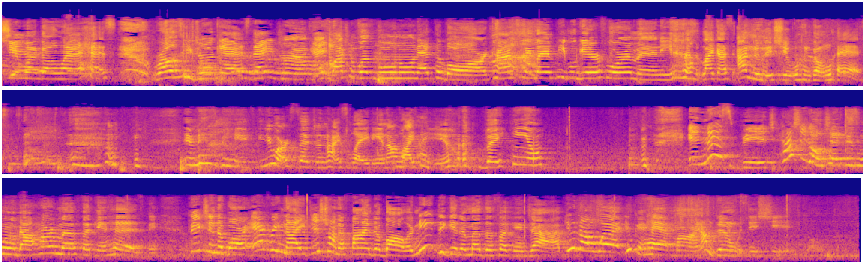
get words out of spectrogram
this shit wasn't gonna last. Rosie drunk ass, stay drunk, ain't watching what's going on at the bar, constantly letting people get her for her money. like I, I knew this shit wasn't gonna last. it means big. You are such a nice lady, and I like you. but him. And this bitch, how she gonna check this one about her motherfucking husband? Bitch in the bar every night just trying to find a baller. Need to get a motherfucking job. You know what? You can have mine. I'm done with this shit.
